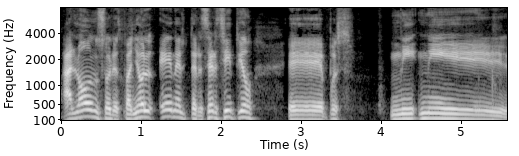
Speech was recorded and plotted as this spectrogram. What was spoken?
Alonso el español en el tercer sitio, eh, pues ni, ni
